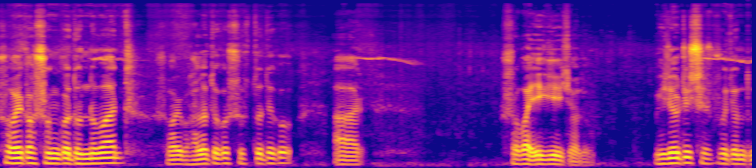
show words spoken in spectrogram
সবাইকে অসংখ্য ধন্যবাদ। সবাই ভালো থেকো, সুস্থ থেকো আর সবাই এগিয়ে চলো। ভিডিওটি শেষ পর্যন্ত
